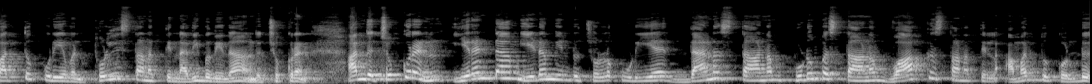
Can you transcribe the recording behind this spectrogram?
பத்துக்குரியவன் தொழில் ஸ்தானத்தின் அதிபதி தான் அந்த சுக்கரன். அந்த சுக்கரன் இரண்டாம் இடம் என்று சொல்லக்கூடிய தனஸ்தானம் குடும்பஸ்தானம் வாக்குஸ்தானத்தில் அமர்ந்து கொண்டு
